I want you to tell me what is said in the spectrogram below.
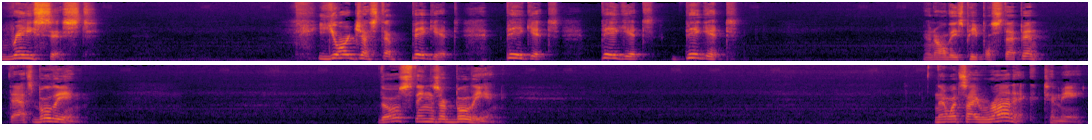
Racist. You're just a bigot, bigot, bigot, bigot. And all these people step in. That's bullying. Those things are bullying. Now, what's ironic to me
